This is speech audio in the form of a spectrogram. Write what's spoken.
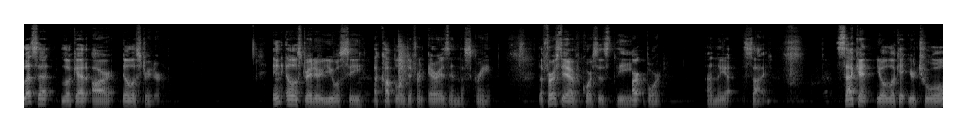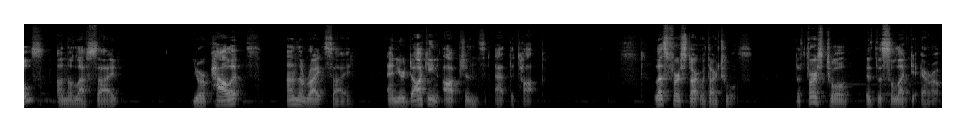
Let's look at our Illustrator. In Illustrator, you will see a couple of different areas in the screen. The first area, of course, is the artboard on the uh, side. Second, you'll look at your tools on the left side, your palettes on the right side, and your docking options at the top. Let's first start with our tools. The first tool is the select arrow.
